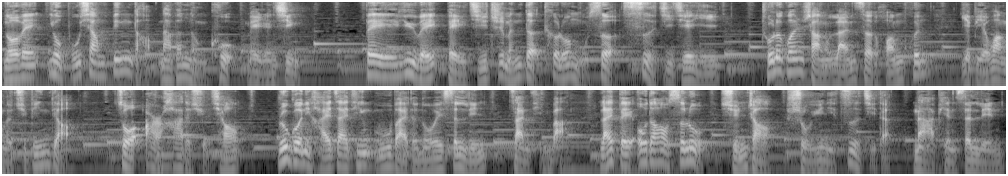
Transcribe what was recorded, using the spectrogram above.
挪威又不像冰岛那般冷酷没人性，被誉为北极之门的特罗姆瑟四季皆宜。除了观赏蓝色的黄昏，也别忘了去冰钓，坐二哈的雪橇。如果你还在听伍佰的《挪威森林》，暂停吧，来北欧的奥斯陆寻找属于你自己的那片森林。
